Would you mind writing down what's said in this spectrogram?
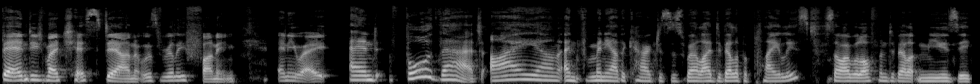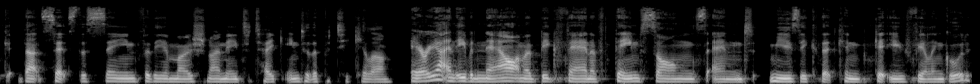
bandage my chest down. It was really funny. Anyway, and for that, I, um, and for many other characters as well, I develop a playlist. So I will often develop music that sets the scene for the emotion I need to take into the particular area. And even now, I'm a big fan of theme songs and music that can get you feeling good.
